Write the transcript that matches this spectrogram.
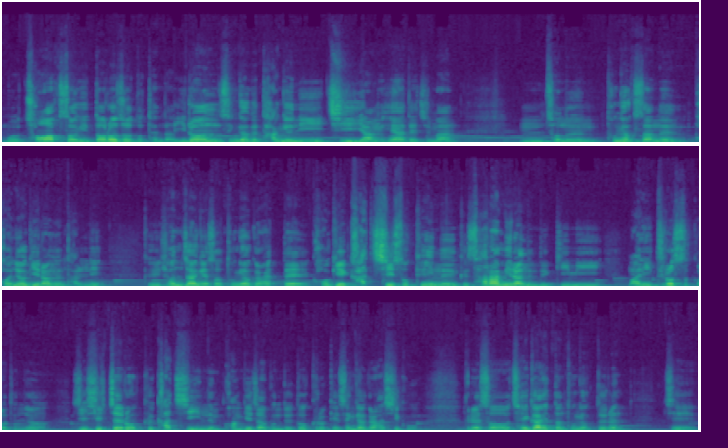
뭐 정확성이 떨어져도 된다 이런 생각은 당연히 지양해야 되지만 음, 저는 통역사는 번역이랑은 달리 그 현장에서 통역을 할 때 거기에 같이 속해 있는 그 사람이라는 느낌이 많이 들었었거든요. 이제 실제로 그 같이 있는 관계자분들도 그렇게 생각을 하시고 그래서 제가 했던 통역들은 이제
